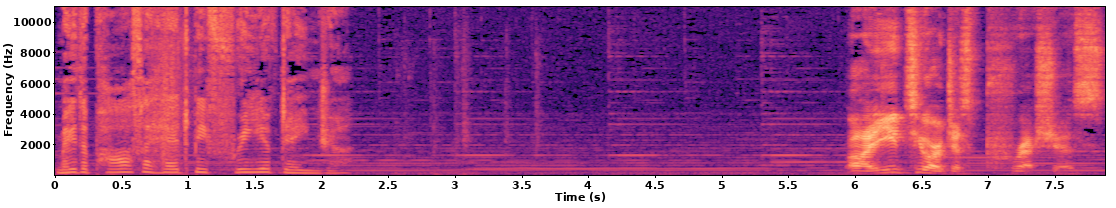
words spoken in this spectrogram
May the path ahead be free of danger. Oh, you two are just precious.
